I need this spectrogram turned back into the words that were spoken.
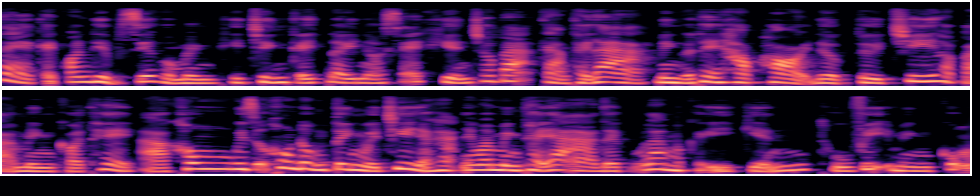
sẻ cái quan điểm riêng của mình thì chính cái đấy nó sẽ khiến cho bạn cảm thấy là à, mình có thể học hỏi được từ chi hoặc là mình có thể à, không ví dụ không đồng tình với chi chẳng hạn. Nhưng mà mình thấy là à, đấy cũng là một cái ý kiến thú vị. Mình cũng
